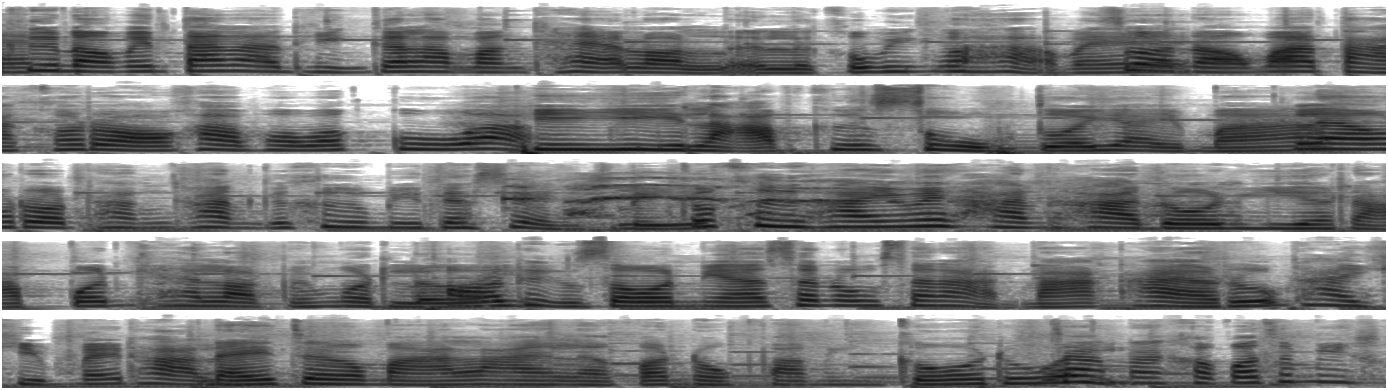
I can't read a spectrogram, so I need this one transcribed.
กคือน้องมินตันอะทิ้งกระมังแครอทเลยแล้วก็วิ่งมาหาแม่ส่วนน้องมาตาก็ร้องค่ะ เพราะว่ากลัวพี่ยีรับคือสูงตัวใหญ่มาก แล้วรถทั้งคันก็คือมีแต่เสียงกรี๊ดก็คือให้ไม่ทันค่ะโดนยีรับปล้นแครอทไปหมดเลยพอถึงโซนเนี้ยสนุกสนานมากถ่ายรูปถ่ายคลิปไม่ทันได้เจอม้าลายแล้วก็นกฟลามิงโก้ด้วยจากนั้นเขาก็จะมีโซ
